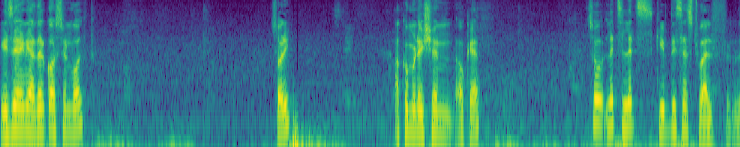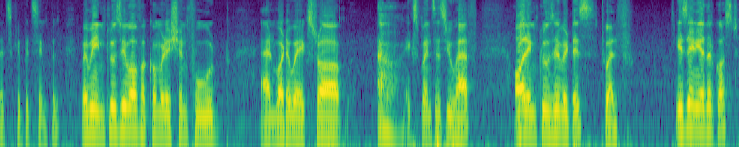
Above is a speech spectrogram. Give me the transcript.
Is there any other cost involved? Sorry? Accommodation, okay. So let's let's keep this as 12. Let's keep it simple. Maybe inclusive of accommodation, food, and whatever extra expenses you have, all inclusive it is 12. Is there any other cost?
